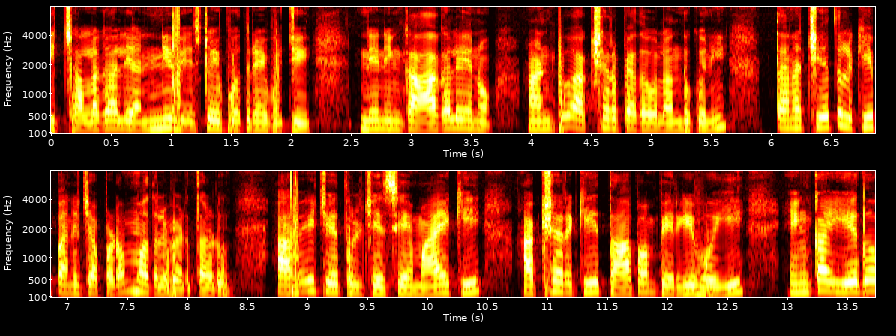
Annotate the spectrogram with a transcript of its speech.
ఈ చల్లగాలి అన్నీ వేస్ట్ అయిపోతున్నాయి బుజ్జి. నేను ఇంకా ఆగలేను అంటూ అక్షర పెదవులు అందుకుని తన చేతులకి పని చెప్పడం మొదలు పెడతాడు. అవే చేతులు చేసే మాయకి అక్షరకి తాపం పెరిగిపోయి ఇంకా ఏదో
